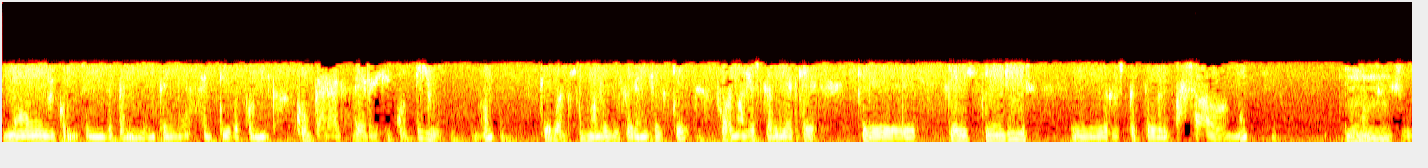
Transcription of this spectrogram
¿no? no una comisión independiente en ese sentido con, con carácter ejecutivo, ¿no? Que bueno, son las diferencias que formales que habría que, que, que distinguir eh, respecto del pasado, ¿no? Mm. Sí,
